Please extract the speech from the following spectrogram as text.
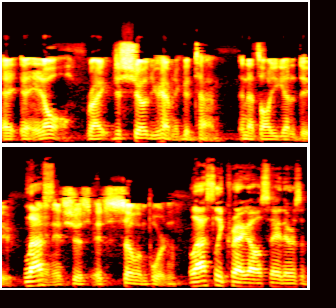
at, at all. Right. Just show that you're having a good time and that's all you got to do. Last, and it's just it's so important. Lastly, Craig, I'll say there was a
